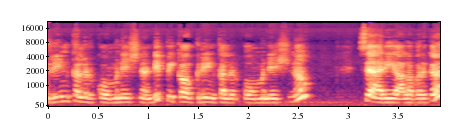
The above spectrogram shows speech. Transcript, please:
green colour combination అండి. Peacock green colour combination. Sari all ఓవర్గా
